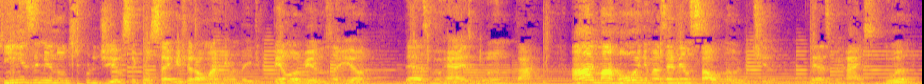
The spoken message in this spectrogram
15 minutos por dia você consegue gerar uma renda aí de pelo menos aí, ó, 10 mil reais no ano, tá? Ah, é Marrone, mas é mensal. Não, é mentira. 10 mil reais no ano.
